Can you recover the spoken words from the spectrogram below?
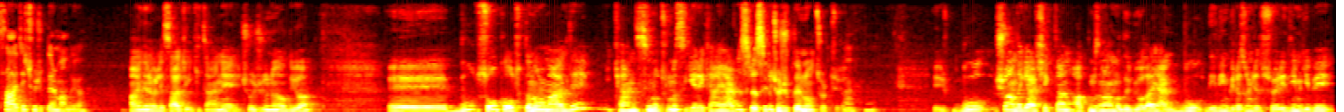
Sadece çocuklarım alıyor. Aynen öyle. Sadece iki tane çocuğunu alıyor. E, bu sol koltukta normalde kendisinin oturması gereken yerde sırasıyla çocuklarını oturtuyor. Hı hı. E, bu şu anda gerçekten aklımızın almadığı bir olay. Yani bu dediğim biraz önce de söylediğim gibi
